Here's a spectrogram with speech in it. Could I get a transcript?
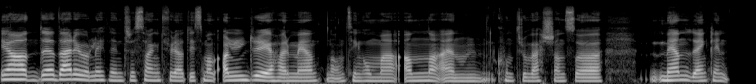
Ja, det der er jo litt interessant, fordi at hvis man aldri har ment noen ting om meg annet enn kontroversene, så mener du egentlig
